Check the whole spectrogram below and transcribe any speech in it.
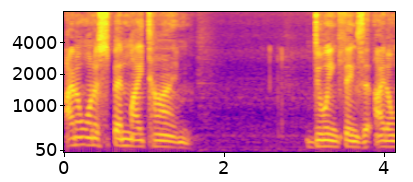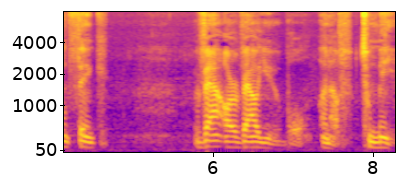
I don't want to spend my time doing things that I don't think va- are valuable enough to me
